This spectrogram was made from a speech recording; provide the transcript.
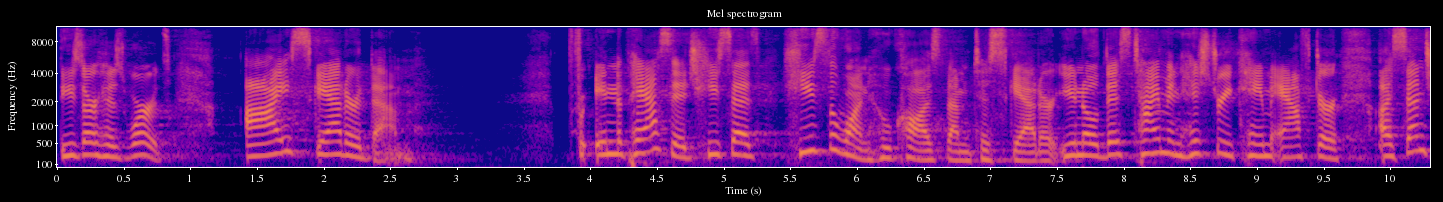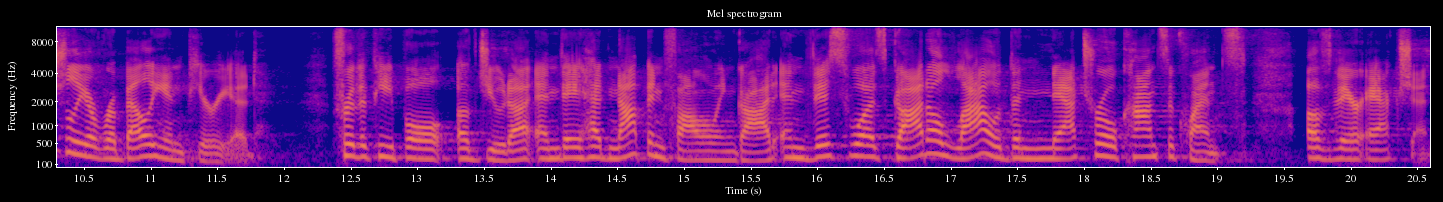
These are his words. I scattered them. In the passage, he says he's the one who caused them to scatter. You know, this time in history came after essentially a rebellion period for the people of Judah, and they had not been following God. And this was, God allowed the natural consequence of their action.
